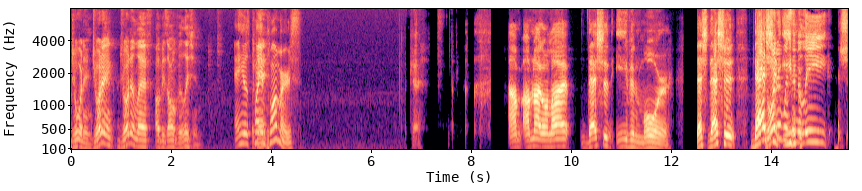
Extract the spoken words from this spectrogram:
Jordan. Jordan Jordan left of his own volition. and he was playing Okay. plumbers. Okay. I'm I'm not gonna lie. That should even more. That sh- that should that Jordan should was even in the league sh-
